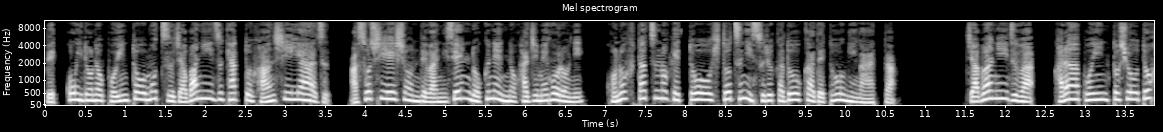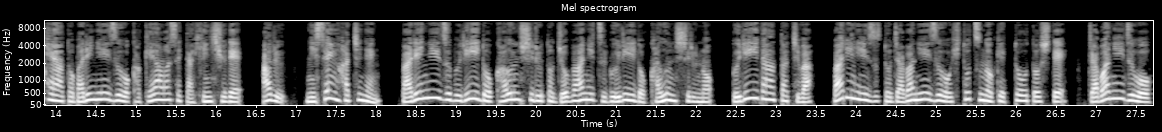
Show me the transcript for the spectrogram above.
鼈甲色のポイントを持つジャバニーズキャットファンシアーズアソシエーションでは2006年の初め頃に、この二つの血統を一つにするかどうかで討議があった。ジャバニーズはカラーポイントショートヘアとバリニーズを掛け合わせた品種で、ある2008年、バリニーズブリードカウンシルとジャバニーズブリードカウンシルのブリーダーたちは、バリニーズとジャバニーズを一つの血統として、ジャバニーズを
